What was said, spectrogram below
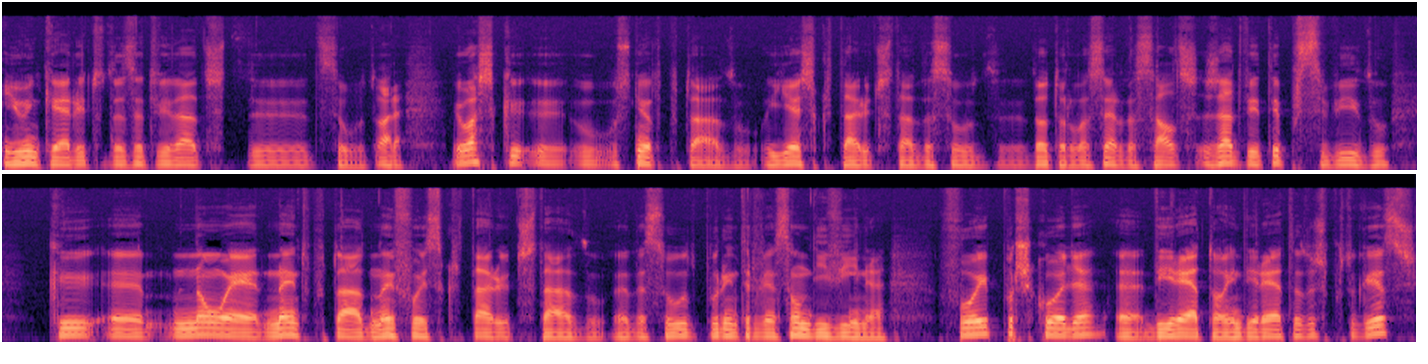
e o inquérito das atividades de, de, saúde. Ora, eu acho que uh, o, o senhor deputado e ex-secretário de Estado da Saúde, Dr. Lacerda Salles, já devia ter percebido que uh, não é nem deputado nem foi secretário de Estado uh, da Saúde por intervenção divina. Foi por escolha, uh, direta ou indireta, dos portugueses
